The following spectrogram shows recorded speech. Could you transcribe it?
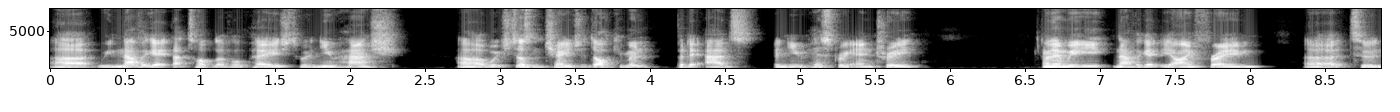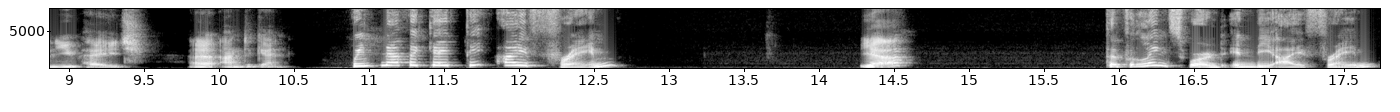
Uh, we navigate that top level page to a new hash, uh, which doesn't change the document, but it adds a new history entry. And then we navigate the iframe uh, to a new page uh, and again. We navigate the iframe. Yeah. The links weren't in the iframe,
